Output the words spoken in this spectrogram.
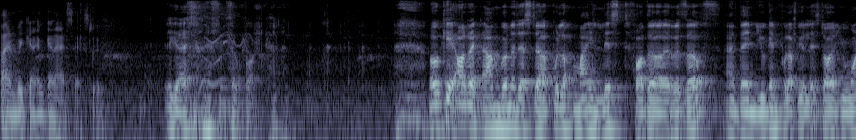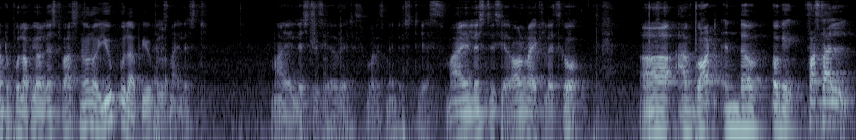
Fine, we can we can add sex to it. You guys listen to the podcast. Okay, all right. I'm gonna just uh, pull up my list for the reserves, and then you can pull up your list, or you want to pull up your list first? No, no, you pull up, you pull is up. my list? My list is here. Where is what is my list? Yes, my list is here. All right, let's go. Uh, I've got in the okay. First, I'll.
